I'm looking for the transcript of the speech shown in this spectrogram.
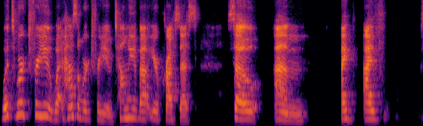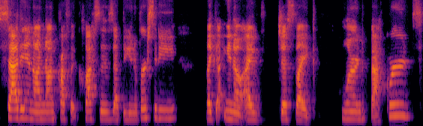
what's worked for you? What hasn't worked for you? Tell me about your process. So um, I I've sat in on nonprofit classes at the university. Like, you know, I've just like learned backwards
